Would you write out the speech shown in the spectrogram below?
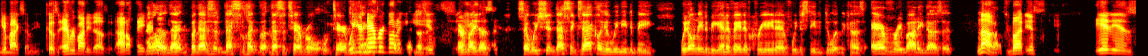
get back to me because everybody does it. I don't. I know that, but that's a that's like that's a terrible terrible. Well, you're never going Everybody does to. it. Everybody does it. So we should. That's exactly who we need to be. We don't need to be innovative, creative. We just need to do it because everybody does it. No, but it's it is.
